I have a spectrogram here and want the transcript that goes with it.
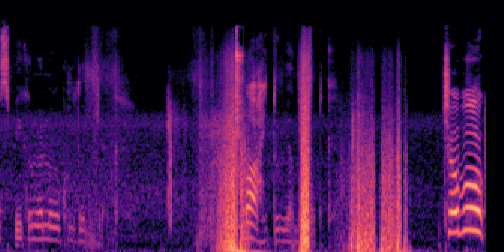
kötüyüm ben. Ve tam speaker benden onu kurtaracak. Vallahi dur yanlışlık. Çabuk.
